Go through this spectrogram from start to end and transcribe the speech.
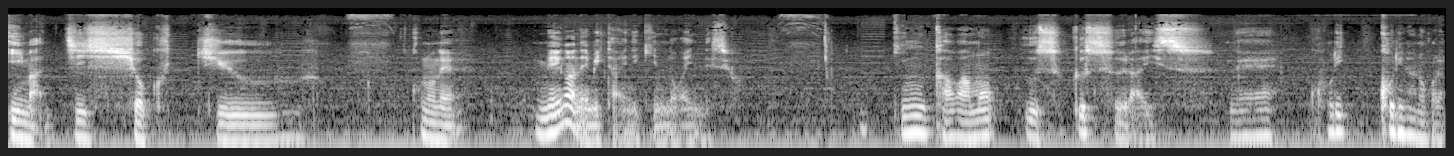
今実食中。このねメガネみたいに切るのがいいんですよ。銀皮も薄くスライス。ね。コリッコリなのこれ。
